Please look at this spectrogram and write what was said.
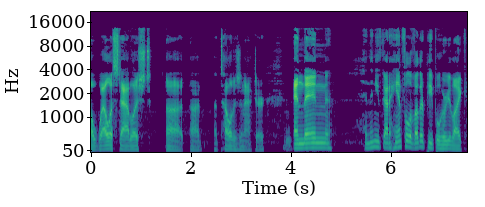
a well established uh, uh, a television actor. Mhm. And then and then you've got a handful of other people who are like.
